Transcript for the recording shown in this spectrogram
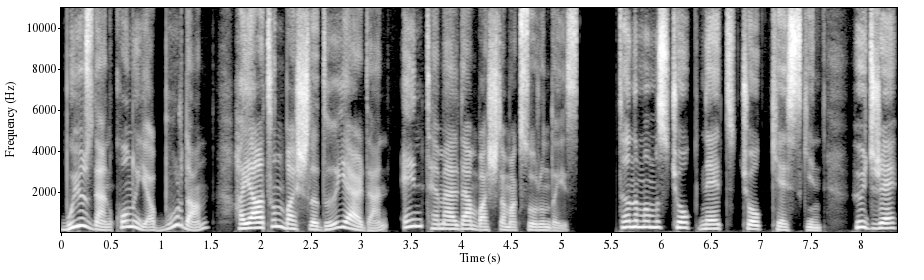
Bu yüzden konuya buradan, hayatın başladığı yerden, en temelden başlamak zorundayız. Tanımımız çok net, çok keskin. Hücre,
